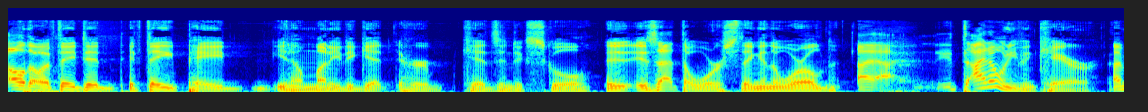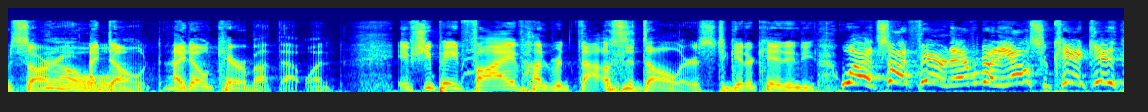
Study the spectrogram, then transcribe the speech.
although if they did, if they paid, you know, money to get her kids into school, is, is that the worst thing in the world? I, I, I don't even care. I'm sorry, No. I don't. I don't care about that one. If she paid five hundred thousand dollars to get her kid into, well, it's not fair to everybody else who can't get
